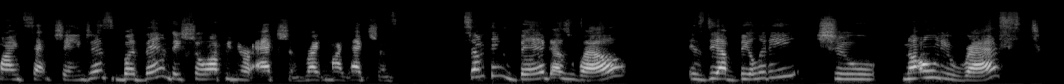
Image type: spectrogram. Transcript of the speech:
mindset changes, but then they show up in your actions, right? My actions. Something big as well is the ability to not only rest,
